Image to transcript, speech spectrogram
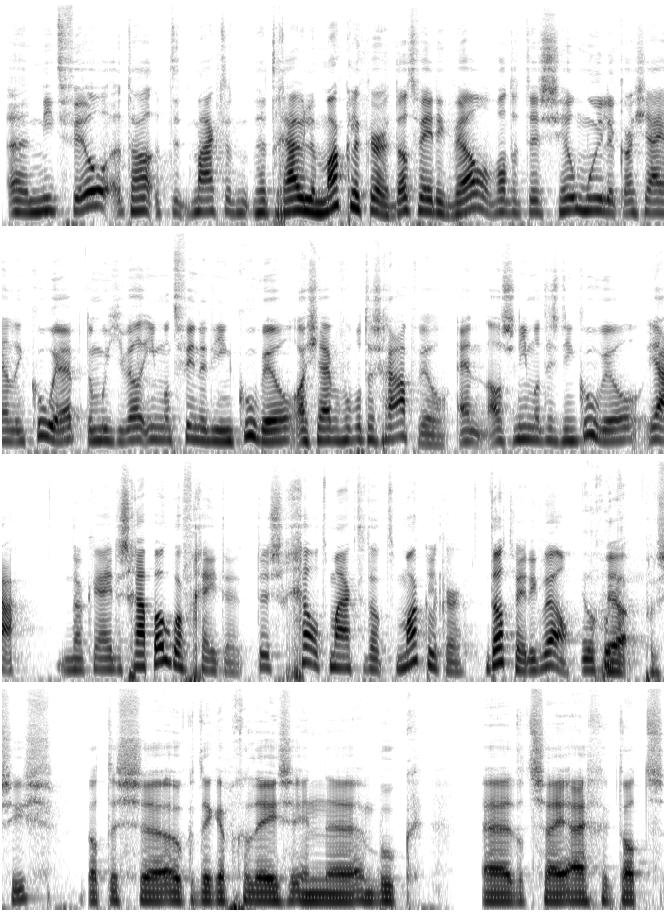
eh, niet veel. Het, het maakt het, het ruilen makkelijker, dat weet ik wel. Want het is heel moeilijk als jij al een koe hebt. Dan moet je wel iemand vinden die een koe wil, als jij bijvoorbeeld een schaap wil. En als er niemand is die een koe wil, ja, dan kan je de schaap ook wel vergeten. Dus geld maakt dat makkelijker, dat weet ik wel. Heel goed. Ja, precies. Dat is eh, ook wat ik heb gelezen in eh, een boek. Eh, dat zei eigenlijk dat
